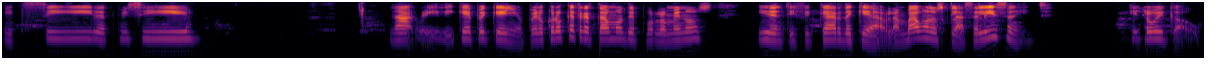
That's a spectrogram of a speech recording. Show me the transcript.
Let's see, let me see. Not really, qué pequeño, pero creo que tratamos de por lo menos identificar de qué hablan. Vámonos, clase, listening. Here we go.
